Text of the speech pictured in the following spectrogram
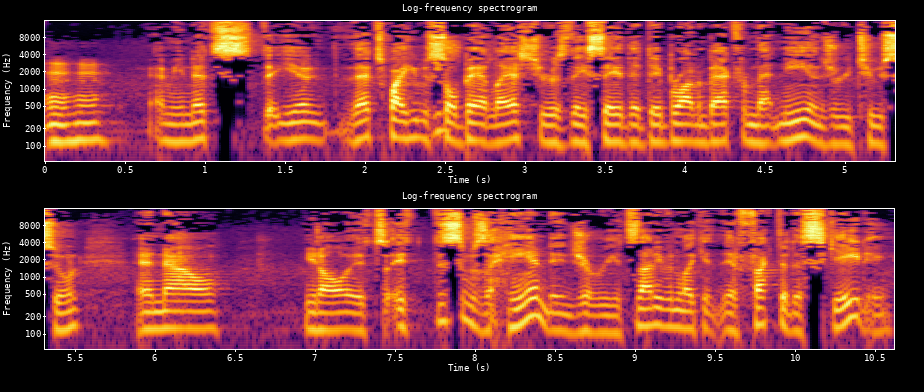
Mm-hmm. I mean, that's you know, that's why he was so bad last year. Is they say that they brought him back from that knee injury too soon, and now, you know, it's it, this was a hand injury. It's not even like it affected his skating.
